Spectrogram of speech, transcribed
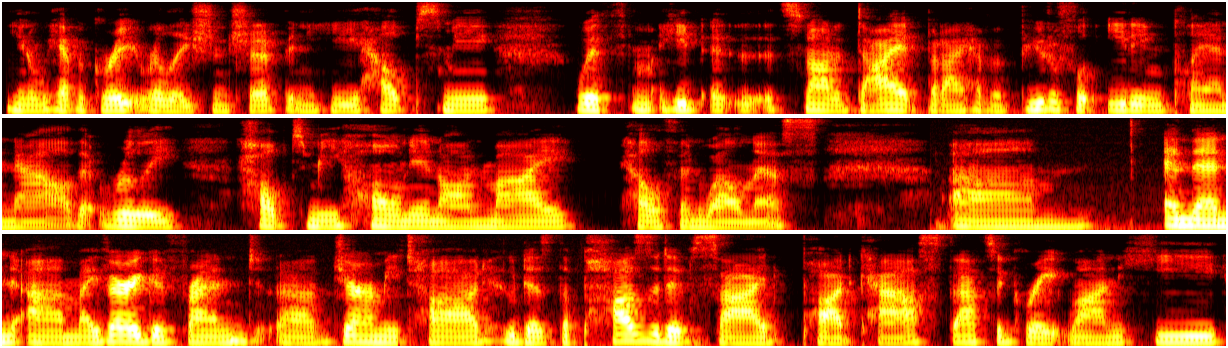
you know we have a great relationship, and he helps me with he. It's not a diet, but I have a beautiful eating plan now that really helped me hone in on my health and wellness. Um, and then um, my very good friend uh, Jeremy Todd, who does the Positive Side podcast. That's a great one. He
